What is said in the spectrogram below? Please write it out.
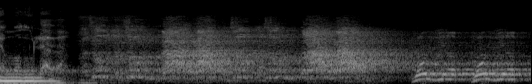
Modulada. Cada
